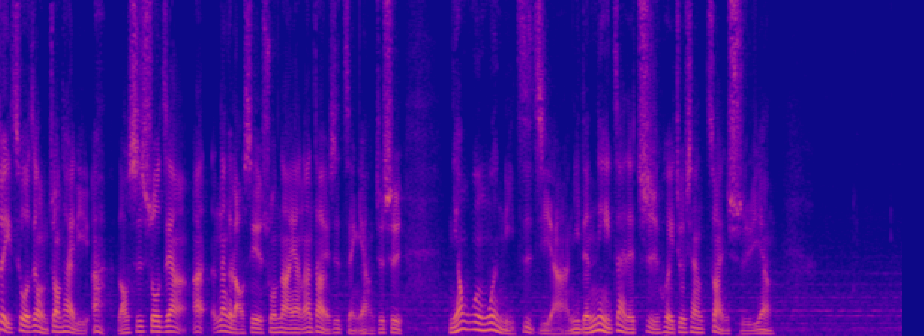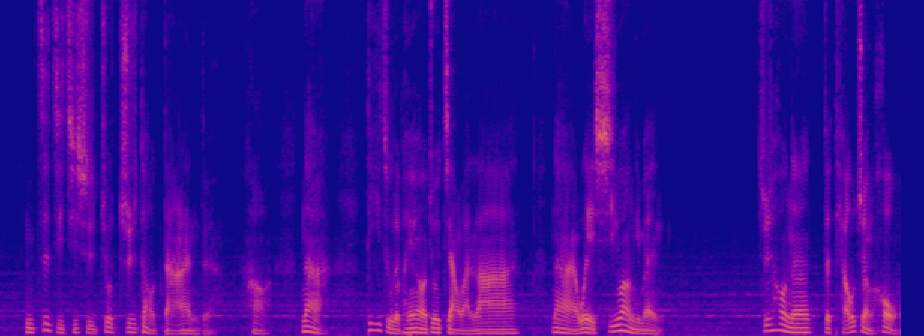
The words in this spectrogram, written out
对错这种状态里啊，老师说这样啊，那个老师也说那样，那到底是怎样？就是你要问问你自己啊，你的内在的智慧就像钻石一样，你自己其实就知道答案的。好，那第一组的朋友就讲完啦。那我也希望你们之后呢的调整后。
